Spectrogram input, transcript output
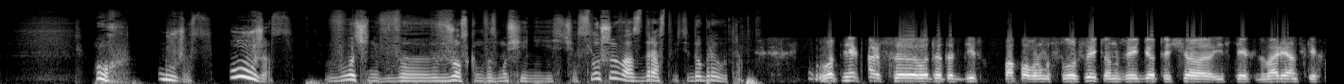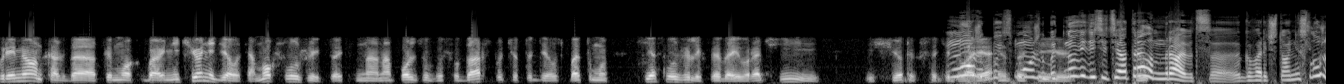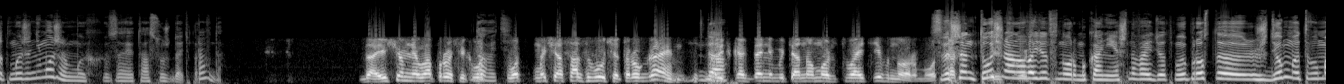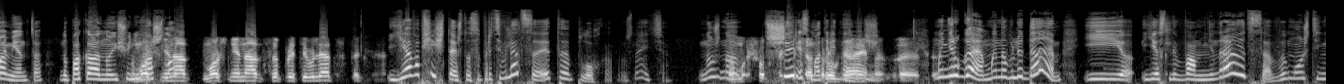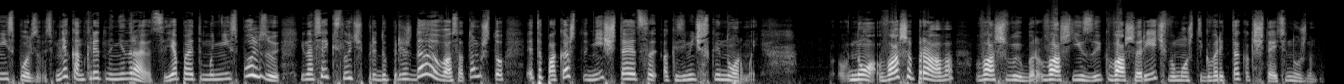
Ох, ужас, ужас. В очень в, в жестком возмущении я сейчас. Слушаю вас. Здравствуйте. Доброе утро. Вот мне кажется, вот этот диск по-поварному служить, он же идет еще из тех дворянских времен, когда ты мог бы ничего не делать, а мог служить, то есть на, на пользу государству что-то делать. Поэтому все служили тогда и врачи, и еще, так кстати, Может дворяне, быть, может и... быть. Но, видите, театралам нравится говорить, что они служат. Мы же не можем их за это осуждать, правда? Да, еще у меня вопросик. Вот, вот мы сейчас озвучат, ругаем, да. но ведь когда-нибудь оно может войти в норму. Вот Совершенно точно оно войдет в норму, конечно, войдет. Мы просто ждем этого момента. Но пока оно еще не может, вошло... Не надо, может, не надо сопротивляться тогда? Я вообще считаю, что сопротивляться это плохо, знаете. Нужно ну, шире смотреть на вещи. Мы не ругаем, мы наблюдаем, и если вам не нравится, вы можете не использовать. Мне конкретно не нравится, я поэтому не использую, и на всякий случай предупреждаю вас о том, что это пока что не считается академической нормой. Но ваше право, ваш выбор, ваш язык, ваша речь, вы можете говорить так, как считаете нужным.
